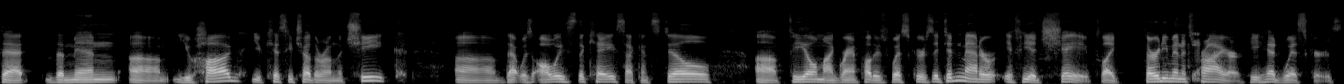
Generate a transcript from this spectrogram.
that the men um, you hug, you kiss each other on the cheek. Uh, that was always the case. I can still uh, feel my grandfather's whiskers. It didn't matter if he had shaved. Like 30 minutes Yeah. prior, he had whiskers,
